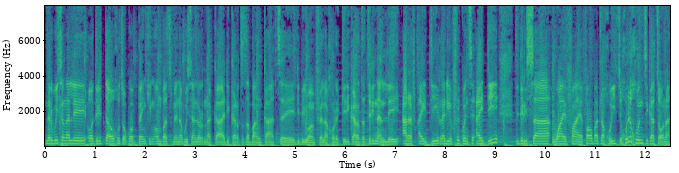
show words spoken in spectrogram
Ne re buisana le audrey Tau go tswa kwa banking ombudsman a buisana le rona ka dikarata tsa banka tse di beiwang fela gore ke dikarata tse di nang le rfid radio frequency id di dirisa wi-fi. Fa o batla go itse go le gontsi ka tsona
